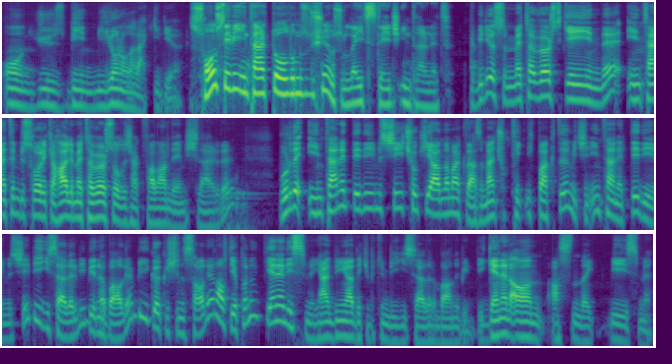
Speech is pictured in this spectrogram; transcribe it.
10, 100, 1000, milyon olarak gidiyor. Son seviye internette olduğumuzu düşünüyor musun? Late stage internet. Biliyorsun Metaverse geyiğinde internetin bir sonraki hali Metaverse olacak falan demişlerdi. Burada internet dediğimiz şeyi çok iyi anlamak lazım. Ben çok teknik baktığım için internet dediğimiz şey bilgisayarları birbirine bağlayan, bilgi akışını sağlayan altyapının genel ismi. Yani dünyadaki bütün bilgisayarların bağlanabildiği genel ağın aslında bir ismi.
